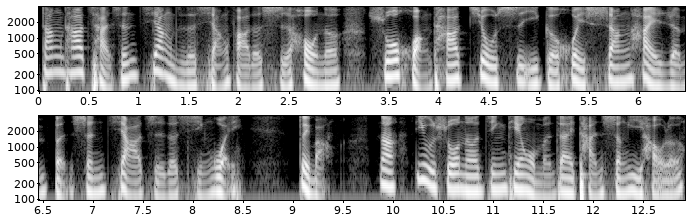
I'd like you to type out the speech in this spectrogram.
当他产生这样子的想法的时候呢，说谎它就是一个会伤害人本身价值的行为，对吧？那例如说呢，今天我们在谈生意好了，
